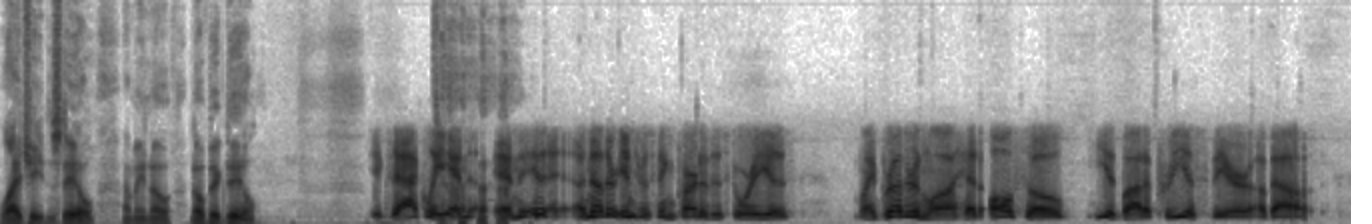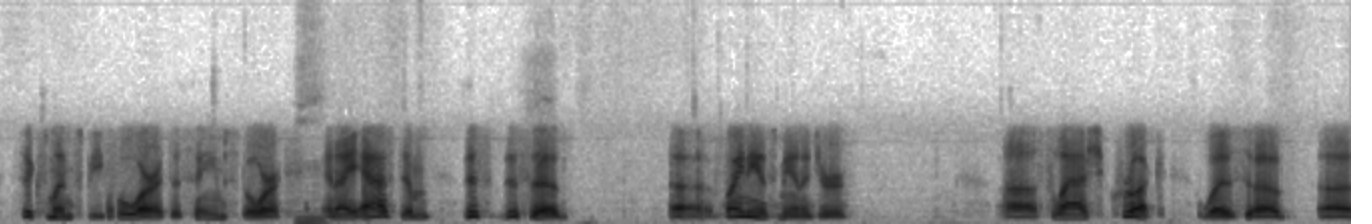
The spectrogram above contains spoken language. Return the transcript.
lie, cheat, and steal. I mean, no, no big deal. Exactly, and and i another interesting part of the story is my brother-in-law had also he had bought a Prius there about six months before at the same store, and I asked him this this uh, uh, finance manager uh, slash crook was uh, uh,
